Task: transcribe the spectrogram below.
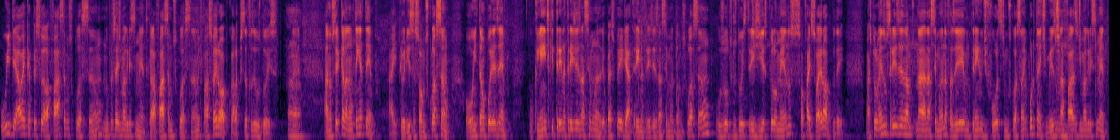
o ideal é que a pessoa ela faça musculação no processo de emagrecimento, que ela faça musculação e faça o aeróbico. Ela precisa fazer os dois. Ah. Né? A não ser que ela não tenha tempo. Aí prioriza só a musculação. Ou então, por exemplo, o cliente que treina três vezes na semana, eu peço pra ele, ah, treina três vezes na semana então musculação, os outros dois, três dias, pelo menos, só faz só aeróbico daí. Mas pelo menos uns três vezes na, na, na semana fazer um treino de força, de musculação é importante, mesmo na fase de emagrecimento.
